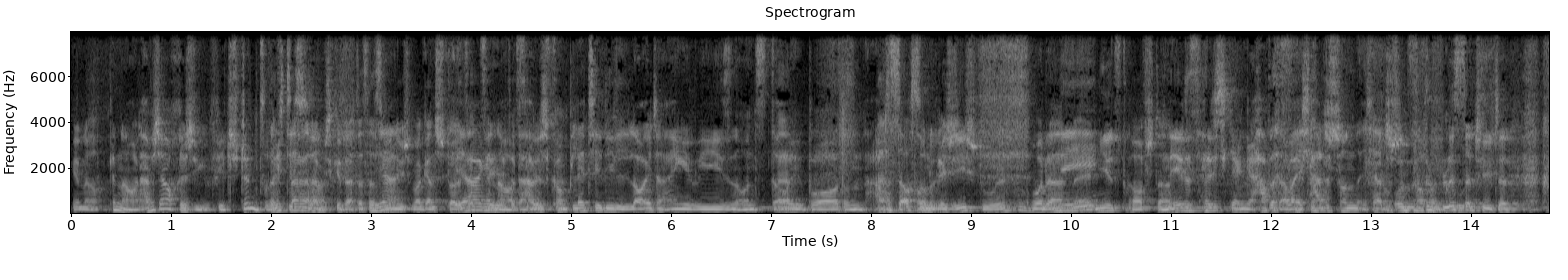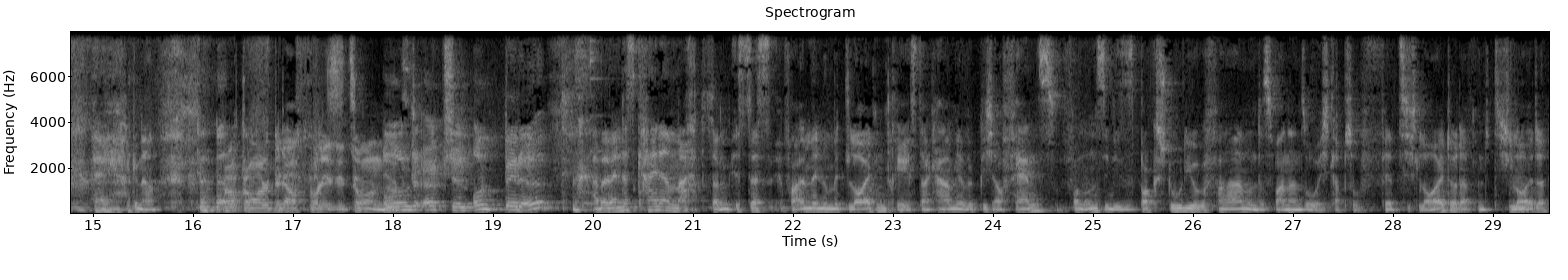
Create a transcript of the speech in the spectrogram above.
genau. Genau, da habe ich auch Regie geführt. Stimmt, so richtig. daran so. habe ich gedacht. Das hast du mir nämlich mal ganz stolz ja, erzählt, genau. dass Da du habe das- ich komplett hier die Leute eingewiesen und Storyboard und Hattest du auch so einen Regiestuhl, wo da Nee. äh, Nils drauf stand? Nee, das hätte ich gern gehabt, aber ich hatte schon, ich hatte schon Und so auch eine einen Flüstertüte. Ja, ja, genau. Braucht doch mal bitte auf Position. Und Action und bitte. Aber wenn das keiner macht, dann ist das, vor allem wenn du mit Leuten drehst, da kamen ja wirklich auch Fans von uns in dieses Boxstudio gefahren und das waren dann so, ich glaube so 40 Leute oder 50 Leute.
